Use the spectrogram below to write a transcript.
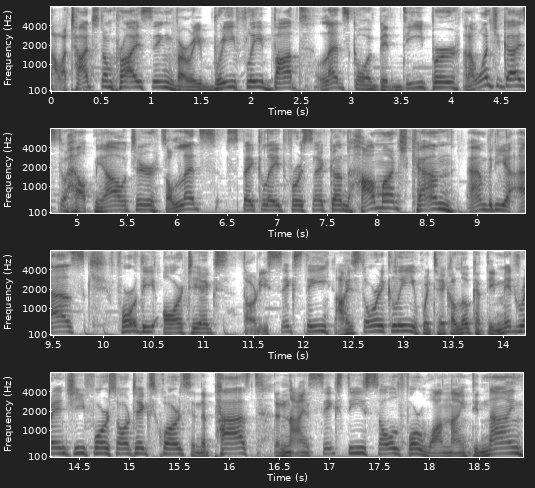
Now I touched on pricing very briefly, but let's go a bit deeper. And I want you guys to help me out here. So let's speculate for a second. How much can Nvidia ask for the RTX 3060? Now historically, if we take a look at the mid-range GeForce RTX cards in the past, the 960 sold for 199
